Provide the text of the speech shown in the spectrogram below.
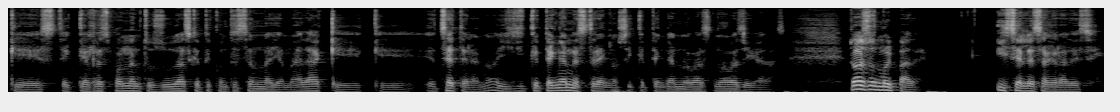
Que, este, que respondan tus dudas, que te contesten una llamada, que, que, etcétera, ¿no? Y que tengan estrenos y que tengan nuevas, nuevas llegadas. Todo eso es muy padre y se les agradece.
